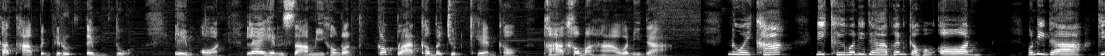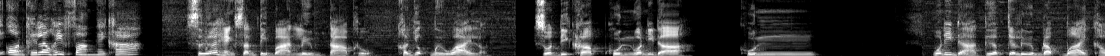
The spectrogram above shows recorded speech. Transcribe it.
ท่าทางเป็นพิรุษเต็มตัว เอมอ่อน แลเห็นสามีของหล่อน ก็ปลาดเข้าไปจุดแขนเขา พาเข้ามาหาวนิดา หน่วยคะ นี่คือวนิดาเพื่อนเก่าของออน วนิดาที่ออนเคยเล่าให้ฟังไงคะ เสือแห่งสันติบาลลืมตาโผล่เขายกมือไหว้หล่อน สวัสดีครับ คุณวนิดา คุณ วนิดาเกือบจะลืมรับไหว้เขา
